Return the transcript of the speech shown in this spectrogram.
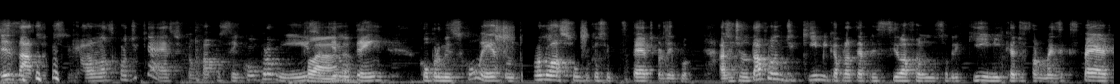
Exato, a gente fica lá no nosso podcast, que é um papo sem compromisso, Claro. que não tem compromisso com esse. Não tô falando um assunto que eu sou expert, por exemplo. A gente não tá falando de química para ter a Priscila falando sobre química de forma mais expert,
